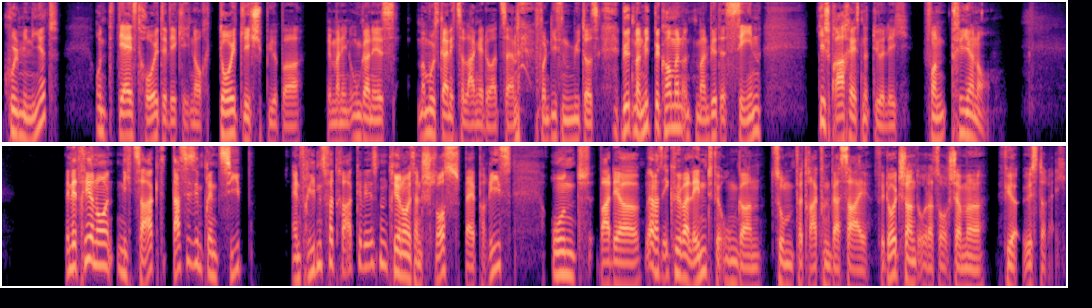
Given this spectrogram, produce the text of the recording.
kulminiert und der ist heute wirklich noch deutlich spürbar, wenn man in Ungarn ist. Man muss gar nicht so lange dort sein. Von diesem Mythos wird man mitbekommen und man wird es sehen. Die Sprache ist natürlich von Trianon. Wenn der Trianon nichts sagt, das ist im Prinzip ein Friedensvertrag gewesen. Trianon ist ein Schloss bei Paris und war der, ja, das Äquivalent für Ungarn zum Vertrag von Versailles für Deutschland oder Saint-Germain für Österreich.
